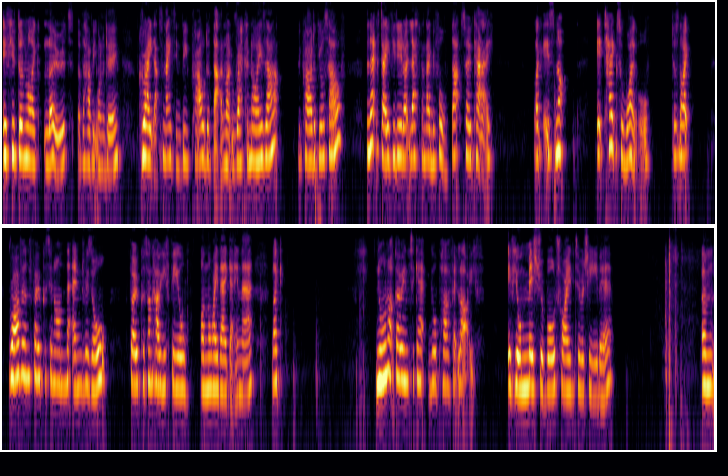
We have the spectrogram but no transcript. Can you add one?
if you've done like loads of the habit you want to do, great, that's amazing. Be proud of that and like recognize that. Be proud of yourself. The next day if you do like less than the day before, that's okay. Like it's not it takes a while. Just like rather than focusing on the end result, focus on how you feel on the way they're getting there. Like you're not going to get your perfect life if you're miserable trying to achieve it. Um,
